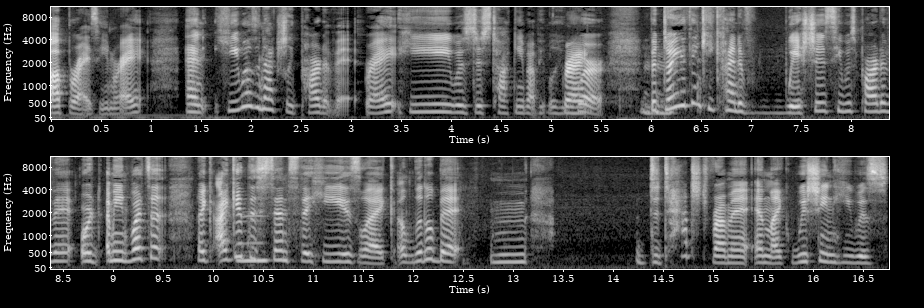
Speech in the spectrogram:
uprising, right? And he wasn't actually part of it, right? He was just talking about people who Right. were. But don't you think he kind of wishes he was part of it? Or I mean, what's it like? I get the sense that he is like a little bit mm, detached from it and like wishing he was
